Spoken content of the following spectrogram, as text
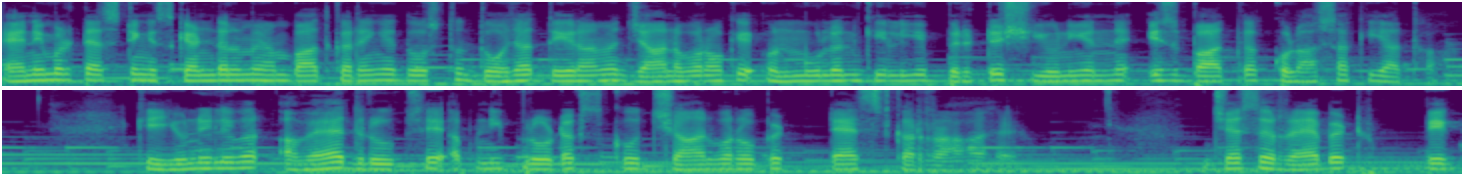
एनिमल टेस्टिंग स्कैंडल में हम बात करेंगे, दोस्तों 2013 में जानवरों के उन्मूलन के लिए ब्रिटिश यूनियन ने इस बात का खुलासा किया था कि यूनिलीवर अवैध रूप से अपनी प्रोडक्ट्स को जानवरों पर टेस्ट कर रहा है। जैसे रैबिट पिग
